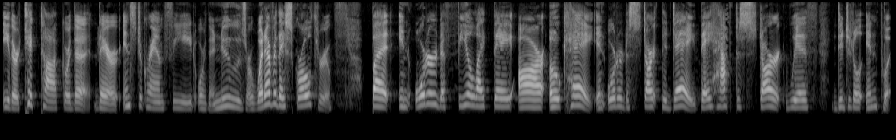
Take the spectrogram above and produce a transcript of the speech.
either TikTok or the their Instagram feed or the news or whatever they scroll through. But in order to feel like they are okay, in order to start the day, they have to start with digital input.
